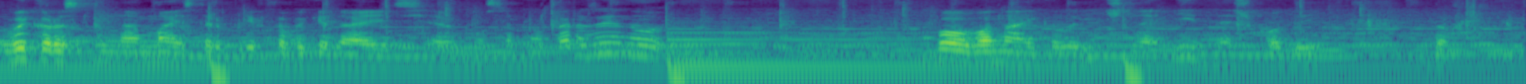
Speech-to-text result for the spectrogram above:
Використана майстер-плівка викидається в мусорну корзину, бо вона екологічна і не шкодить довкіллю.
